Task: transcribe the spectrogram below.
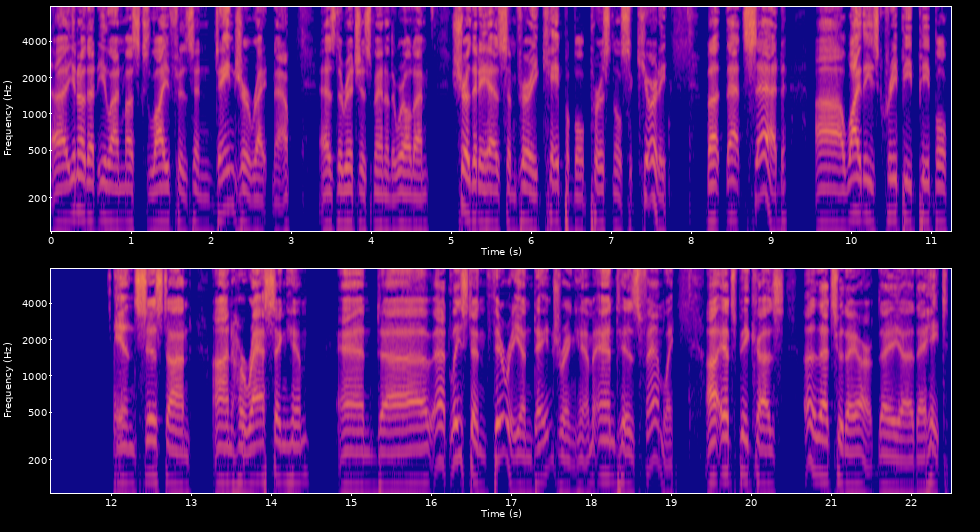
Uh, you know that Elon Musk's life is in danger right now as the richest man in the world. I'm Sure that he has some very capable personal security. But that said, uh, why these creepy people insist on, on harassing him and, uh, at least in theory, endangering him and his family, uh, it's because uh, that's who they are. They, uh, they hate.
